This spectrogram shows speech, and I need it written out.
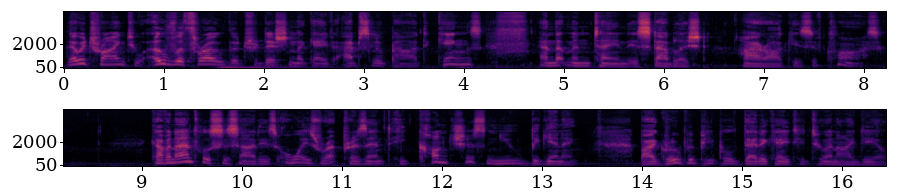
They were trying to overthrow the tradition that gave absolute power to kings and that maintained established hierarchies of class. Covenantal societies always represent a conscious new beginning by a group of people dedicated to an ideal.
